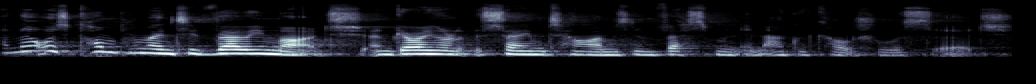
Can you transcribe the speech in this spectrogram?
And that was complemented very much and going on at the same time as investment in agricultural research.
